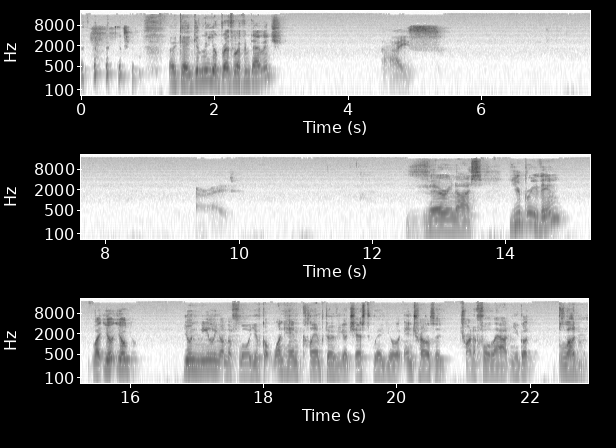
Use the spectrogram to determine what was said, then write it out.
okay, give me your breath weapon damage. nice. All right. Very nice. You breathe in, like you're you're you're kneeling on the floor. You've got one hand clamped over your chest where your entrails are trying to fall out, and you've got blood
